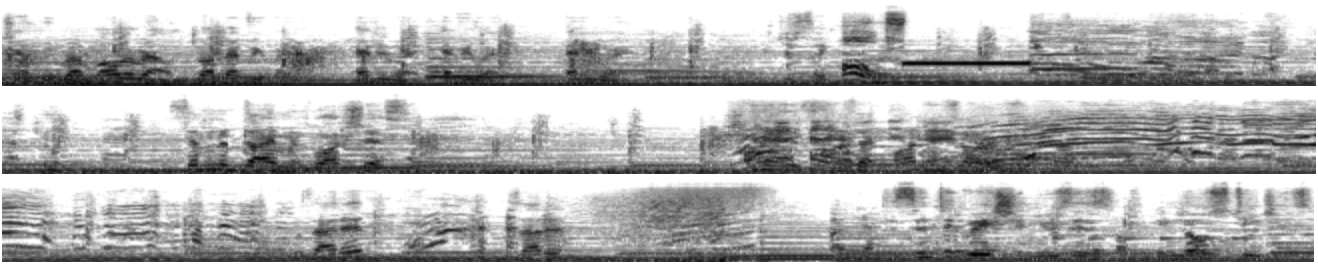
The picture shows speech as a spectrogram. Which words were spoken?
Gently rub all around, rub everywhere, everywhere, everywhere, everywhere. Just like oh. Seven of diamonds. Watch this. On his arm? Was that it? Was that it? Disintegration uses no stooges,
